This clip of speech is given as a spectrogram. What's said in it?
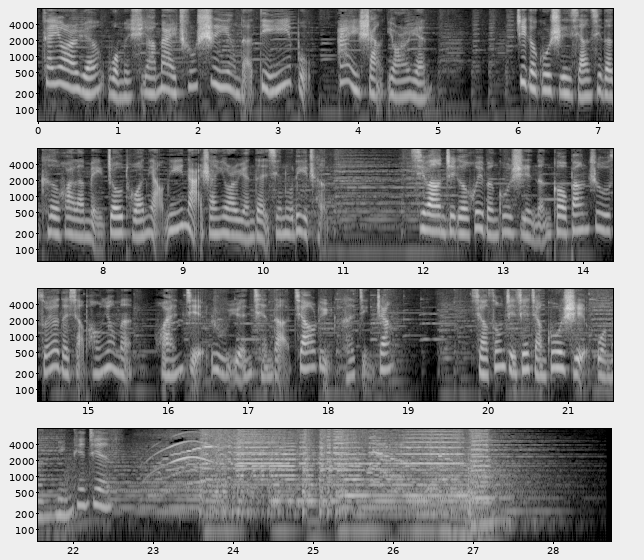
在幼儿园，我们需要迈出适应的第一步，爱上幼儿园。这个故事详细的刻画了美洲鸵鸟妮娜上幼儿园的心路历程。希望这个绘本故事能够帮助所有的小朋友们缓解入园前的焦虑和紧张。小松姐姐讲故事，我们明天见。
